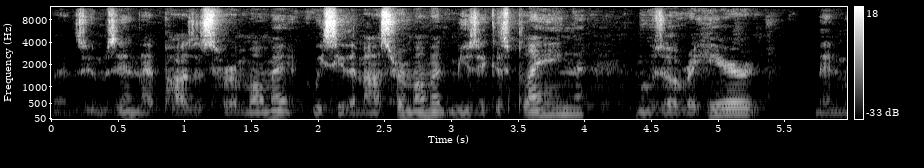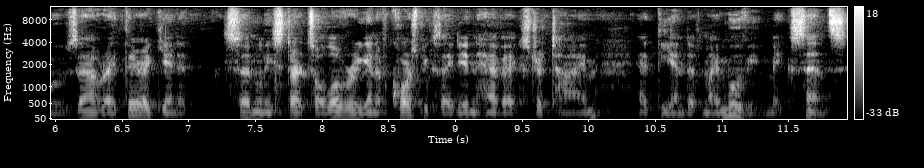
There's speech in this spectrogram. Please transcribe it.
That zooms in, that pauses for a moment. We see the mouse for a moment, music is playing, moves over here, then moves out right there. Again, it suddenly starts all over again, of course, because I didn't have extra time at the end of my movie. Makes sense.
